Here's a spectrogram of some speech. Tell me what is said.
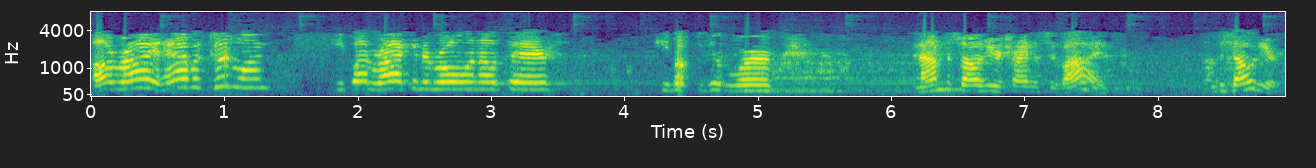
All right, have a good one. Keep on rocking and rolling out there. Keep up the good work. And I'm just out here trying to survive. I'm just out here.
